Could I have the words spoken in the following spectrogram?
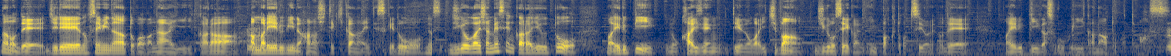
なので、事例のセミナーとかがないから、あんまり LP の話って聞かないんですけど、事業会社目線から言うと、まあ、LP の改善っていうのが一番事業成果にインパクトが強いので、まあ、LP がすごくいいかなと思ってます。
